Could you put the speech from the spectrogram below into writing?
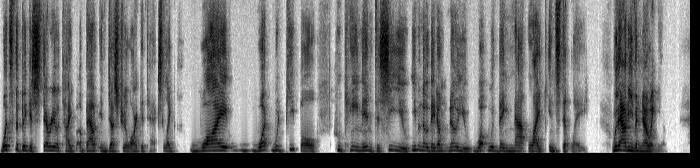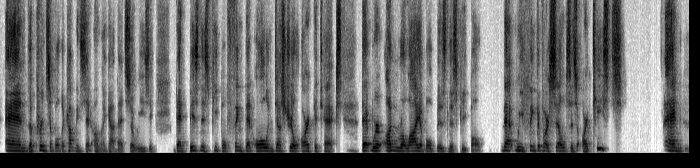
what's the biggest stereotype about industrial architects? Like why what would people who came in to see you even though they don't know you what would they not like instantly without even knowing you? And the principal the company said oh my god that's so easy. That business people think that all industrial architects that we're unreliable business people that we think of ourselves as artistes and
